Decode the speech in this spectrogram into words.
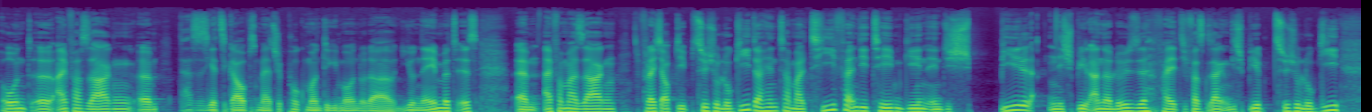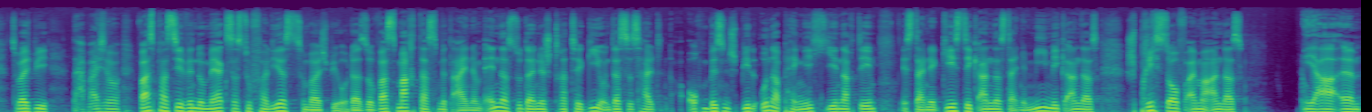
und äh, einfach sagen, ähm, das ist jetzt egal, ob es Magic, Pokémon, Digimon oder you name it ist, ähm, einfach mal sagen, vielleicht auch die Psychologie dahinter mal tiefer in die Themen gehen, in die Spiel, nicht Spielanalyse, weil hätte ich fast gesagt, in die Spielpsychologie. Zum Beispiel, was passiert, wenn du merkst, dass du verlierst, zum Beispiel oder so? Was macht das mit einem? Änderst du deine Strategie? Und das ist halt auch ein bisschen spielunabhängig, je nachdem, ist deine Gestik anders, deine Mimik anders, sprichst du auf einmal anders. Ja, ähm,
